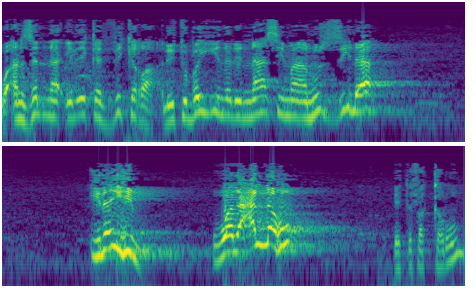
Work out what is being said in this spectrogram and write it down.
وأنزلنا إليك الذكر لتبين للناس ما نزل إليهم ولعلهم يتفكرون.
